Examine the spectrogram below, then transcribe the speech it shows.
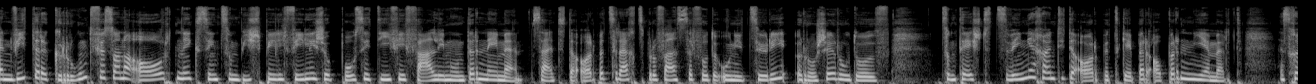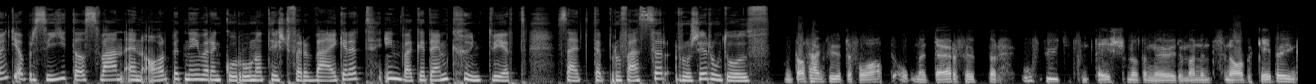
Ein weiterer Grund für so eine Anordnung sind zum Beispiel viele schon positive Fälle im Unternehmen, sagt der Arbeitsrechtsprofessor von der Uni Zürich, Roger Rudolph. Zum Test zwingen könnte der Arbeitgeber aber niemand. Es könnte aber sein, dass wenn ein Arbeitnehmer einen Corona-Test verweigert, ihm wegen dem gekündigt wird, sagt der Professor Roger Rudolph. Und das hängt wieder davon ab, ob man darf jemanden aufbieten zum Testen oder nicht. Und wenn es ein Arbeitgeber in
